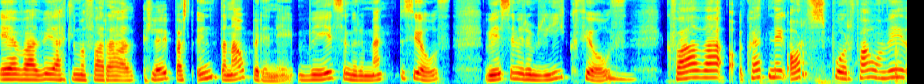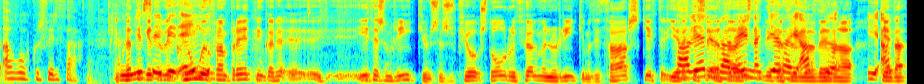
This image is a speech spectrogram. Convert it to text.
ef að við ætlum að fara að hlaupast undan ábyrðinni, við sem erum mentu þjóð, við sem erum rík þjóð, mm. hvaða, hvernig orðspór fáum við á okkur fyrir það? En hvernig getum við knúið eigum... fram breytingar í þessum ríkjum, þessum fjó, stóru fjölmennur ríkjum, því þar skiptir, ég er ekki að segja að það er íslendinga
